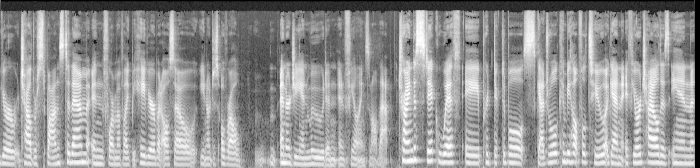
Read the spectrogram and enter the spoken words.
your child responds to them in the form of like behavior but also you know just overall energy and mood and, and feelings and all that. Trying to stick with a predictable schedule can be helpful too. Again, if your child is in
